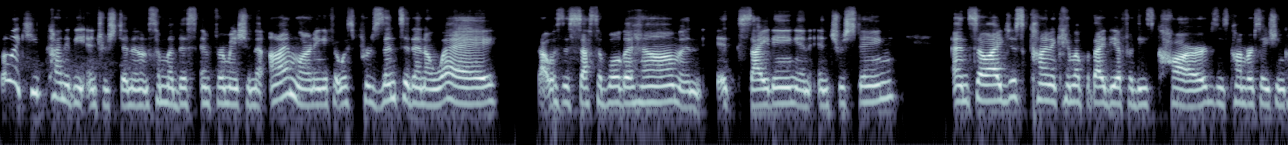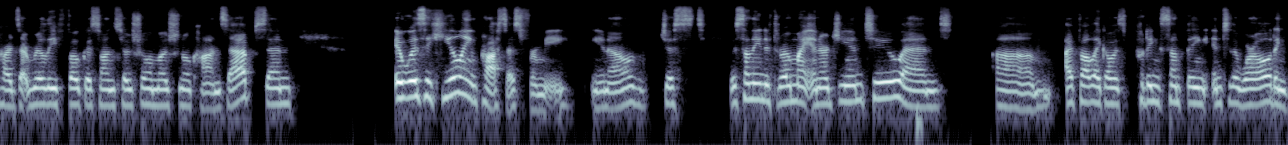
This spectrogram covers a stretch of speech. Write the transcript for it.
But like he'd kind of be interested in some of this information that I'm learning if it was presented in a way that was accessible to him and exciting and interesting. And so I just kind of came up with the idea for these cards, these conversation cards that really focus on social emotional concepts. And it was a healing process for me, you know, just was something to throw my energy into. And um, I felt like I was putting something into the world and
